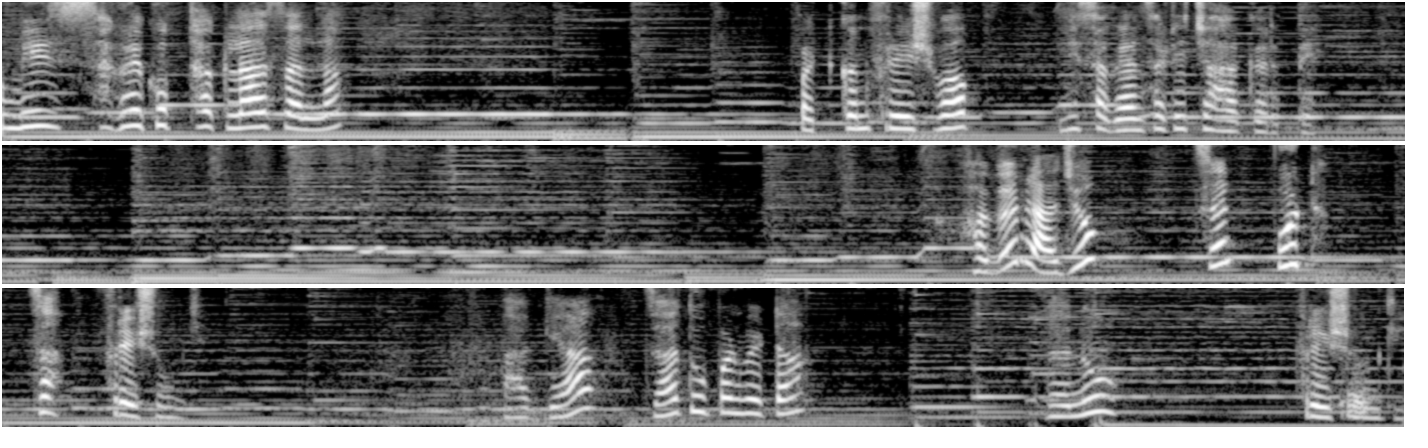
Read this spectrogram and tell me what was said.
तुम्ही सगळे खूप थकला असाल ना? पटकन फ्रेश व्हा. मी सगळ्यांसाठी चहा करते. अगं राजू चल उठ. जा फ्रेश होऊन घे. भाग्या जा तू पण बेटा. धनू फ्रेश होऊन घे.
